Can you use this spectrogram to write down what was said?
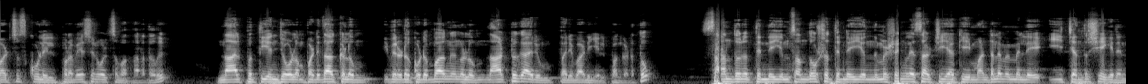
ബഡ്സ് സ്കൂളിൽ പ്രവേശനോത്സവം നടന്നത്. നാൽപ്പത്തിയഞ്ചോളം പഠിതാക്കളും ഇവരുടെ കുടുംബാംഗങ്ങളും നാട്ടുകാരും പരിപാടിയിൽ പങ്കെടുത്തു. സാന്ത്വനത്തിന്റെയും സന്തോഷത്തിന്റെയും നിമിഷങ്ങളെ സാക്ഷിയാക്കി മണ്ഡലം M L A E Chandrasekharan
